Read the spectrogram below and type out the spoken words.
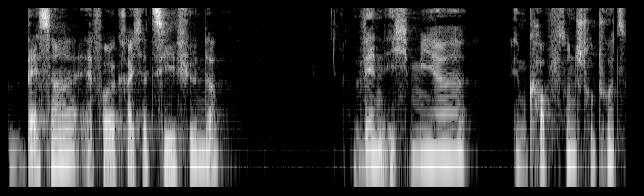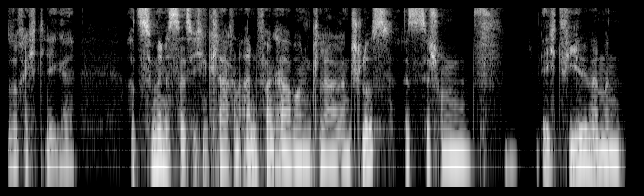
besser, erfolgreicher, zielführender, wenn ich mir im Kopf so eine Struktur zurechtlege. Also zumindest, dass ich einen klaren Anfang habe und einen klaren Schluss. Das ist ja schon echt viel, wenn man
